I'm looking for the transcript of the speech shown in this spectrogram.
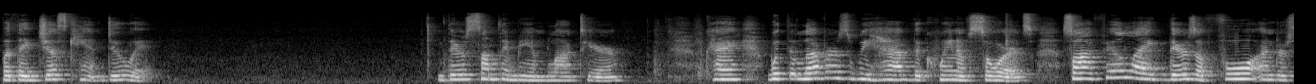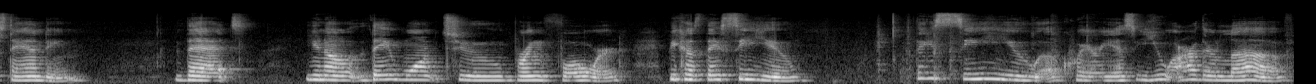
but they just can't do it. There's something being blocked here. Okay, with the lovers, we have the Queen of Swords. So I feel like there's a full understanding that, you know, they want to bring forward because they see you. They see you, Aquarius. You are their love,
